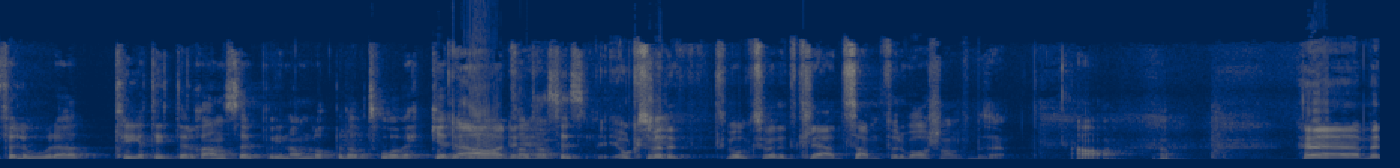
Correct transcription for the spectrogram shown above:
förlora tre titelchanser på inom loppet av två veckor. Det ja, vore det fantastiskt. är också väldigt, också väldigt klädsamt för att vara Arsenal, får man säga. Ja. Eh, Men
